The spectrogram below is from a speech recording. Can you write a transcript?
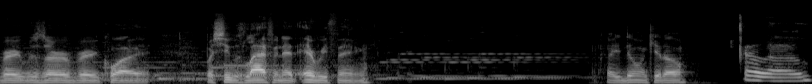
very reserved, very quiet, but she was laughing at everything. How you doing, kiddo? Hello.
